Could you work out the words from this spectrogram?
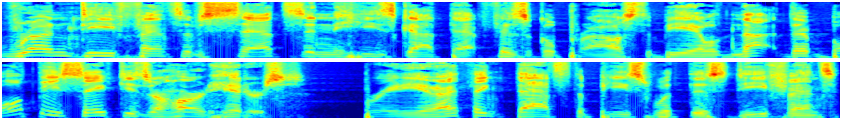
run defensive sets, and he's got that physical prowess to be able to not. They're both these safeties are hard hitters. Brady. And I think that's the piece with this defense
